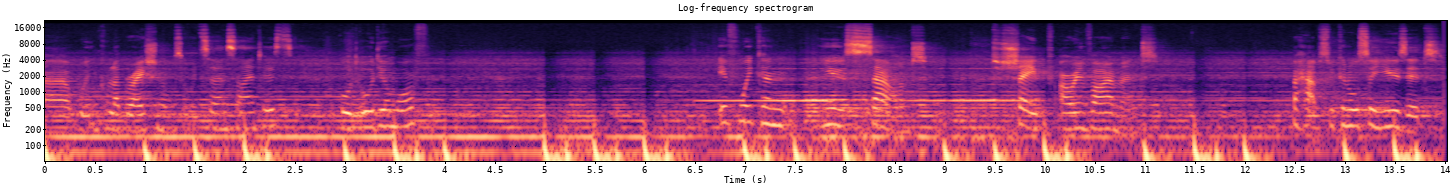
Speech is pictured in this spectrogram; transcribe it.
uh, in collaboration also with CERN scientists called Audiomorph. If we can use sound to shape our environment, perhaps we can also use it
